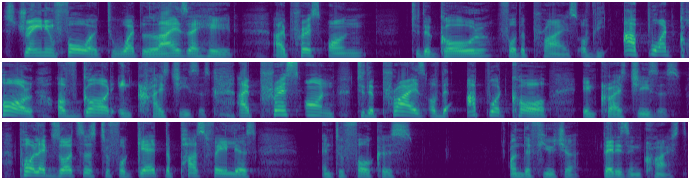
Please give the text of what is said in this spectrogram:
straining forward to what lies ahead, I press on to the goal for the prize of the upward call of God in Christ Jesus. I press on to the prize of the upward call in Christ Jesus. Paul exhorts us to forget the past failures and to focus on the future that is in Christ.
